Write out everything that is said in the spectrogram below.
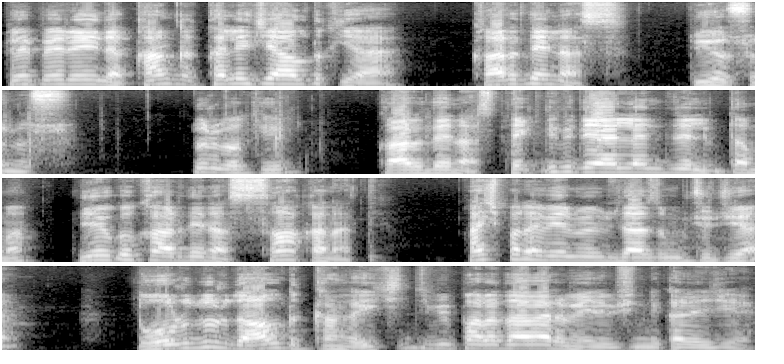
Pepe Reina. Kanka kaleci aldık ya. Cardenas diyorsunuz. Dur bakayım. Cardenas. Teklifi değerlendirelim tamam. Diego Cardenas sağ kanat. Kaç para vermemiz lazım bu çocuğa? Doğrudur da aldık kanka. İkinci bir para daha vermeyelim şimdi kaleciye.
